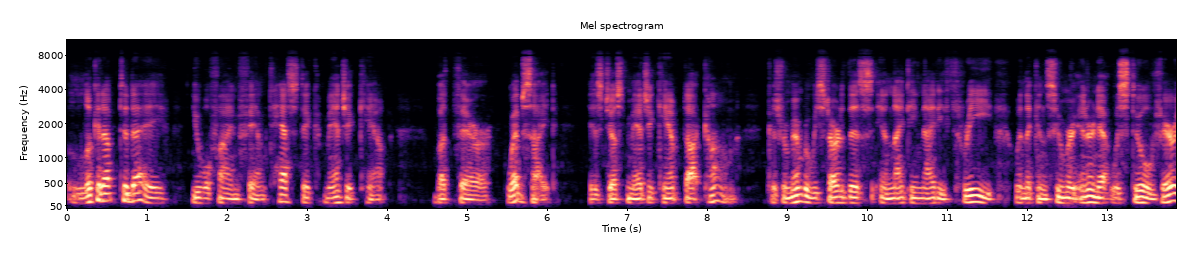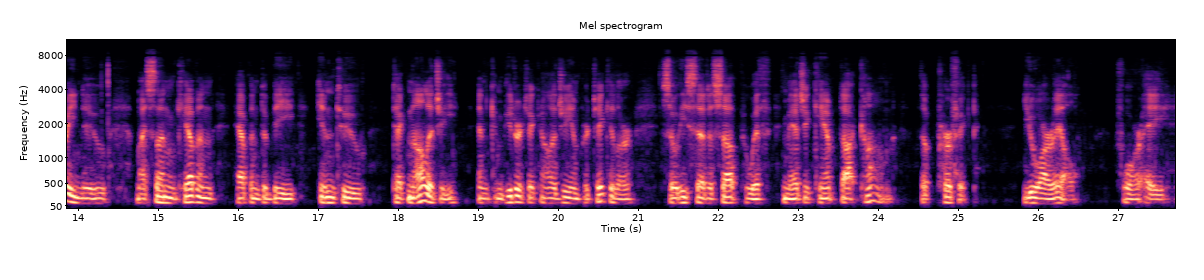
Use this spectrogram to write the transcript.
look it up today, you will find fantastic Magic Camp, but their website is just magiccamp.com. Because remember, we started this in 1993 when the consumer internet was still very new. My son Kevin happened to be into technology and computer technology in particular, so he set us up with magiccamp.com, the perfect URL for a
